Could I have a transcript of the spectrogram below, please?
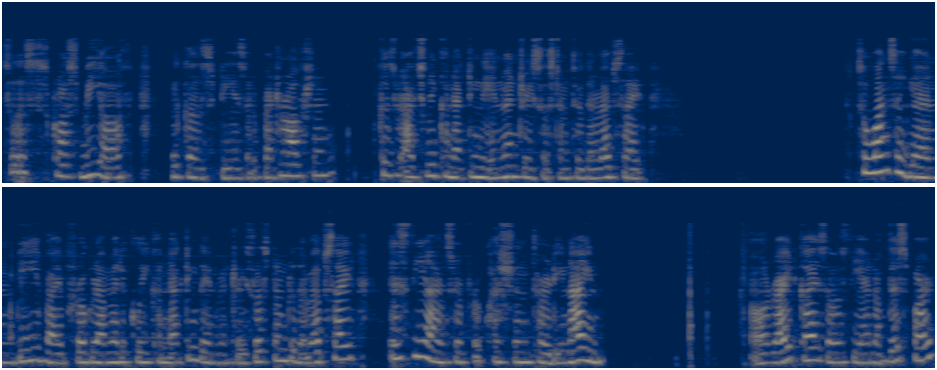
So let's cross B off because D is a better option because we're actually connecting the inventory system to their website. So once again, B by programmatically connecting the inventory system to the website is the answer for question 39. Alright guys, that was the end of this part.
